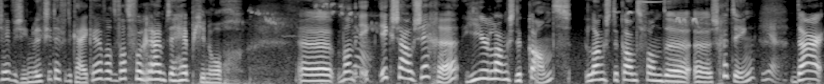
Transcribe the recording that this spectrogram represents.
Eens even zien, ik zit even te kijken. Hè. Wat, wat voor ruimte heb je nog? Uh, want ja. ik, ik zou zeggen, hier langs de kant, langs de kant van de uh, schutting, ja. daar,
